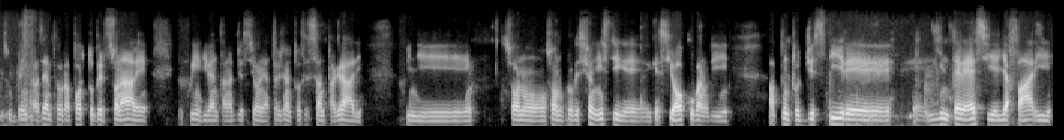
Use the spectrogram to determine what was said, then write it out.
subentra sempre un rapporto personale quindi diventa una gestione a 360 gradi. Quindi sono, sono professionisti che, che, si occupano di appunto gestire eh, gli interessi e gli affari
